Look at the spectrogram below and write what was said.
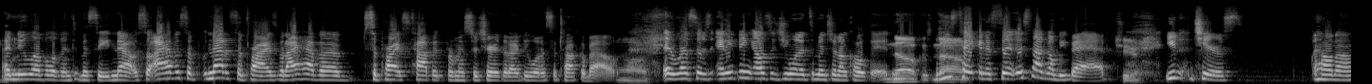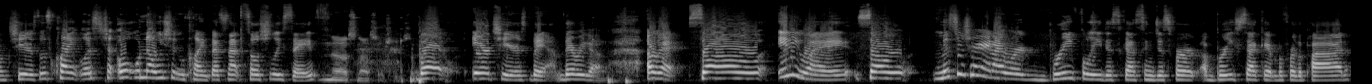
a new level of intimacy. No, so I have a not a surprise, but I have a surprise topic for Mr. Chair that I do want us to talk about. Oh, Unless there's anything else that you wanted to mention on COVID. No, 'cause now- he's taking a sip. It's not going to be bad. Cheers. You cheers. Hold on. Cheers. Let's clank. Let's. Ch- oh no, we shouldn't clank. That's not socially safe. No, it's not social. safe. But air cheers, bam, there we go. Okay, so anyway, so Mr. Cherry and I were briefly discussing just for a brief second before the pod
